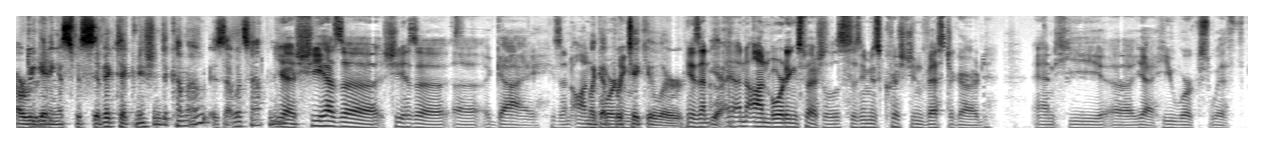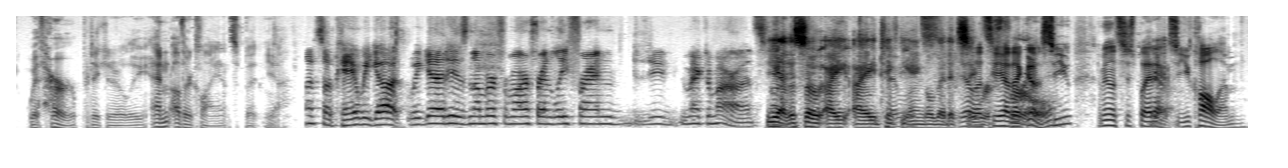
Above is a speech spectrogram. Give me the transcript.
are we getting a specific technician to come out? Is that what's happening? Yeah, she has a she has a a, a guy. He's an onboarding. like a particular. He has an yeah. an onboarding specialist. His name is Christian Vestergaard, and he uh, yeah he works with with her particularly and other clients. But yeah, That's okay. We got we got his number from our friendly friend dude, McNamara. It's Yeah, so I, I take Okay, the angle that it's yeah. a let's referral. see how that goes. So you, I mean, let's just play it Yeah. out. So you call him,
